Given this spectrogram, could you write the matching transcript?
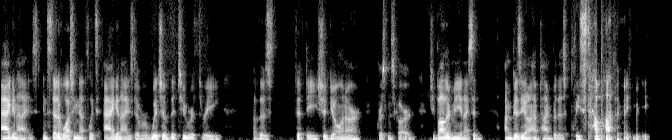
agonized instead of watching Netflix, agonized over which of the two or three of those 50 should go on our Christmas card. She bothered me and I said, I'm busy. I don't have time for this. Please stop bothering me.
